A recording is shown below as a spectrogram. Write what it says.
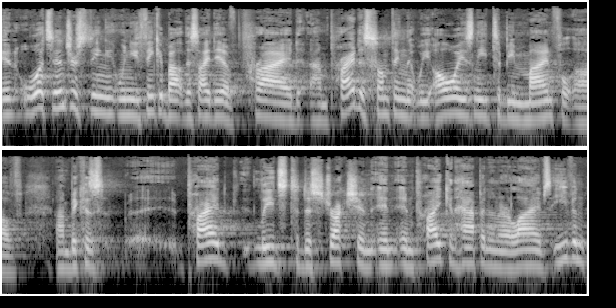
And what's interesting when you think about this idea of pride, um, pride is something that we always need to be mindful of um, because uh, pride leads to destruction, and, and pride can happen in our lives, even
